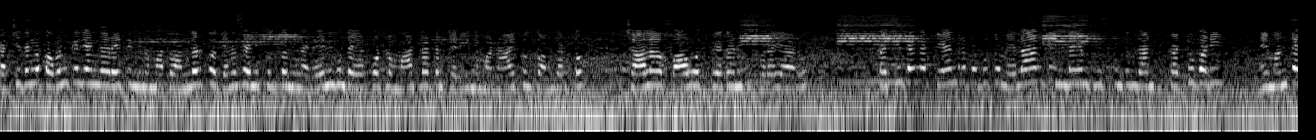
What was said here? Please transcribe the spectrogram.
ఖచ్చితంగా పవన్ కళ్యాణ్ గారు అయితే నిన్న మాతో అందరితో జన సైనికులతో నిన్న రేణిగుంట ఎయిర్పోర్ట్లో మాట్లాడటం జరిగింది. మా నాయకులతో అందరితో చాలా భావోద్వేగానికి గురయ్యారు. ఖచ్చితంగా కేంద్ర ప్రభుత్వం ఎలాంటి నిర్ణయం తీసుకుంటుంది? దానికి కట్టుబడి మేమంతా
